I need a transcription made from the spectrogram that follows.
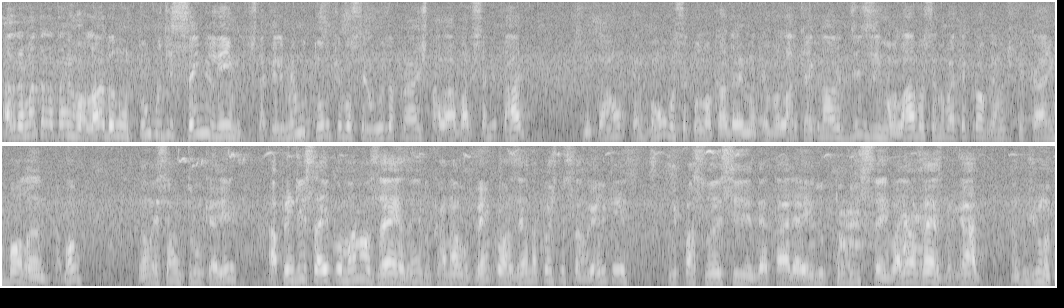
A dry manta está enrolada num tubo de 100 milímetros, que é aquele mesmo tubo que você usa para instalar vaso sanitário. Então é bom você colocar a dry manta enrolada, que aí que na hora de desenrolar você não vai ter problema de ficar embolando, tá bom? Então esse é um truque aí. Aprendi isso aí com o Mano Oséias, hein, do canal Vem com Oséias na Construção. Ele que me passou esse detalhe aí do tubo de 100. Valeu Oséias, obrigado. Tamo junto.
